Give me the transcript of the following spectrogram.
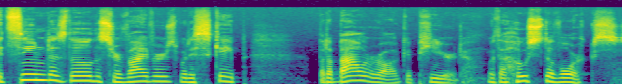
It seemed as though the survivors would escape, but a Balrog appeared with a host of orcs.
